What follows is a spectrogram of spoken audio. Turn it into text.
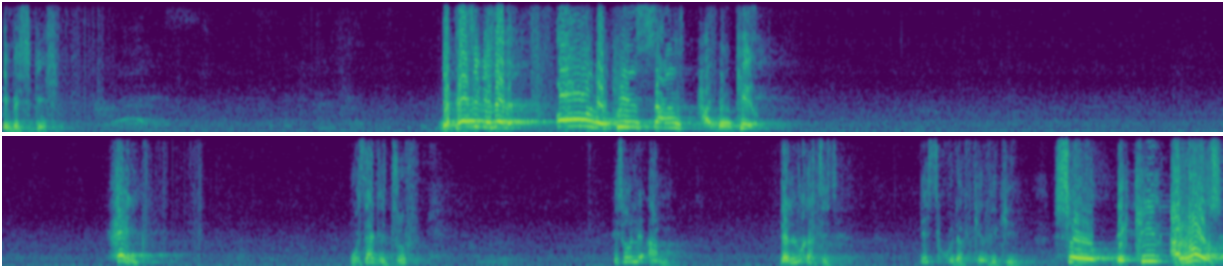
investigation. The person said, All the king's sons have been killed. Hey, was that the truth? It's only Amnon. Then look at it. This could have killed the king. So the king arose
